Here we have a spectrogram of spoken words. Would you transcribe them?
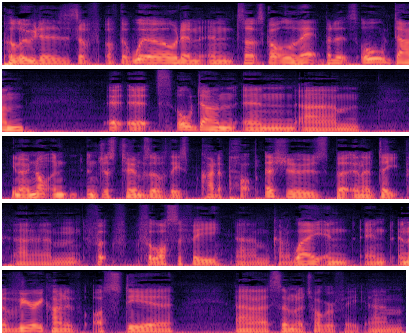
polluters of, of the world, and, and so it's got all of that, but it's all done. It, it's all done in, um, you know, not in, in just terms of these kind of pop issues, but in a deep um, ph- philosophy um, kind of way, and, and in a very kind of austere uh, cinematography. Um,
